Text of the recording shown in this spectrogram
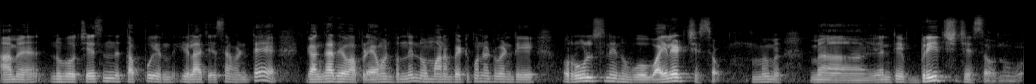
ఆమె నువ్వు చేసింది తప్పు ఇలా చేసావంటే గంగాదేవి అప్పుడు ఏమంటుంది? నువ్వు మనం పెట్టుకున్నటువంటి రూల్స్ని నువ్వు వైలేట్ చేసావు. ఏంటి బ్రీచ్ చేసావు నువ్వు.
